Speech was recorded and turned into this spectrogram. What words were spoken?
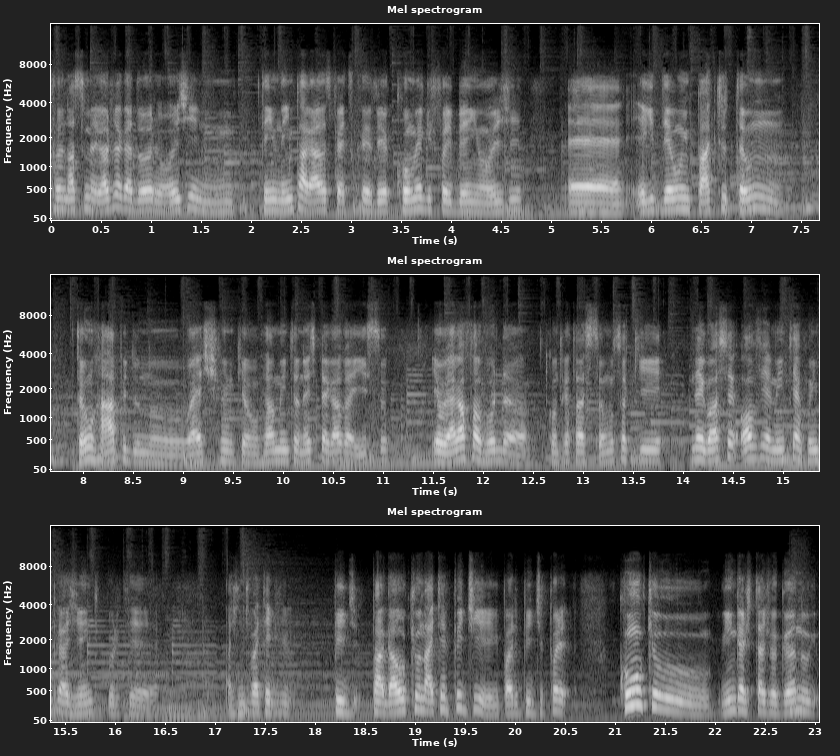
foi o nosso melhor jogador hoje, não tenho nem palavras para descrever como ele foi bem hoje. É, ele deu um impacto tão, tão rápido no West Ham que eu realmente não esperava isso. Eu era a favor da contratação, só que o negócio obviamente é ruim pra gente, porque a gente vai ter que pedir, pagar o que o United pedir. Ele pode pedir por... Com o que o Lingard está jogando,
